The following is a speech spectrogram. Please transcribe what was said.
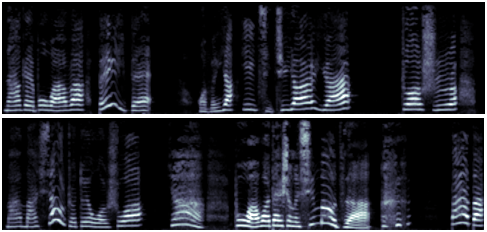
拿给布娃娃背一背。我们要一起去幼儿园。这时，妈妈笑着对我说：“呀，布娃娃戴上了新帽子啊！” 爸爸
